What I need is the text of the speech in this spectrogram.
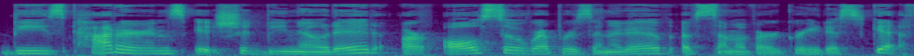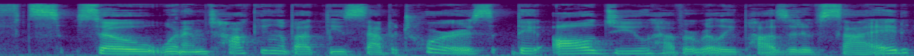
these patterns, it should be noted, are also representative of some of our greatest gifts. So, when I'm talking about these saboteurs, they all do have a really positive side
